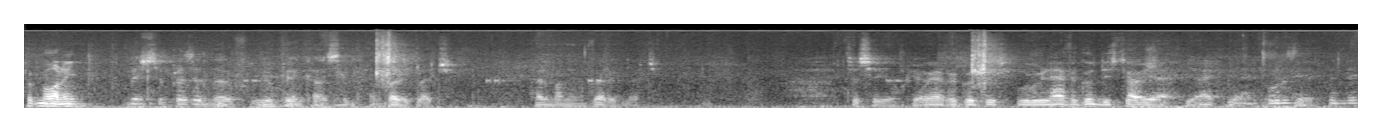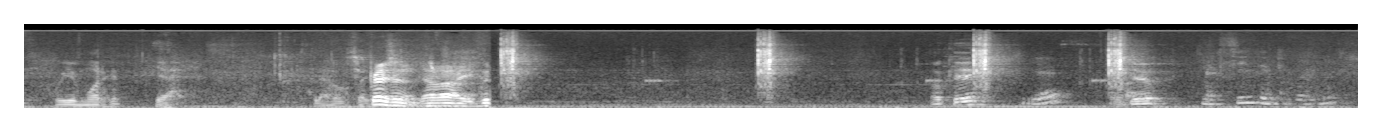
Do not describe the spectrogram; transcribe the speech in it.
Good morning. Mr. President of the European Council, I'm very glad. Herman, I'm very glad to see you here. We, have a good we will have a good discussion. Oh, yeah, yeah. What is it? Goedemorgen. Yeah. Hello. Mr. President, how are you? Good. Okay? Yes. Thank you. Merci, thank you very much.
